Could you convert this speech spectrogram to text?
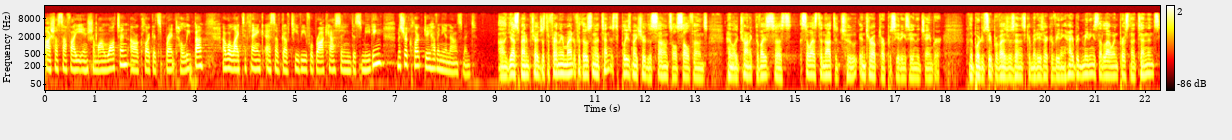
Ahsha Safai and Shamann Walton. Our clerk is Brent Jalipa. I would like to thank SFGov TV for broadcasting this meeting. Mr. Clerk, do you have any announcement? Uh, yes, Madam Chair, just a friendly reminder for those in attendance to please make sure to silence all cell phones and electronic devices so as to not to, to interrupt our proceedings here in the chamber. The Board of Supervisors and its committees are convening hybrid meetings that allow in-person attendance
